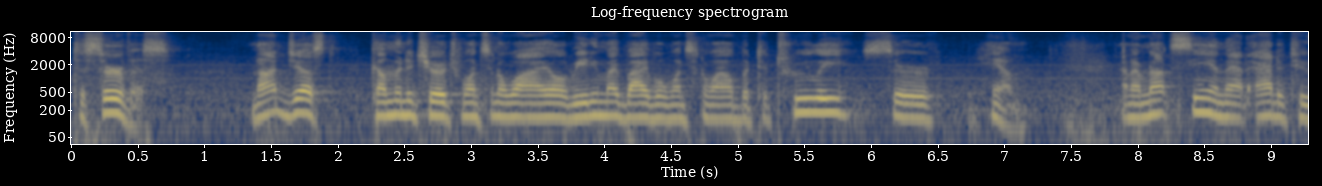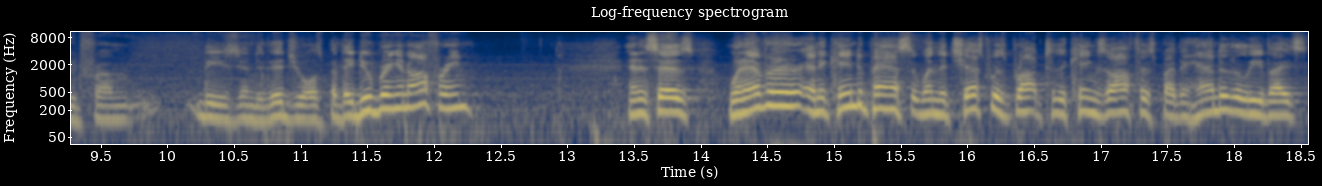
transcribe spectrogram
to service, not just coming to church once in a while, reading my Bible once in a while, but to truly serve Him. And I'm not seeing that attitude from these individuals, but they do bring an offering. And it says, Whenever, and it came to pass that when the chest was brought to the king's office by the hand of the Levites,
